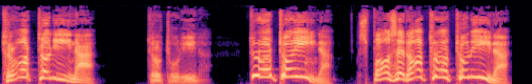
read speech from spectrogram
Trottolina. Trottolina. Trottolina. Sposerò Trottolina.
